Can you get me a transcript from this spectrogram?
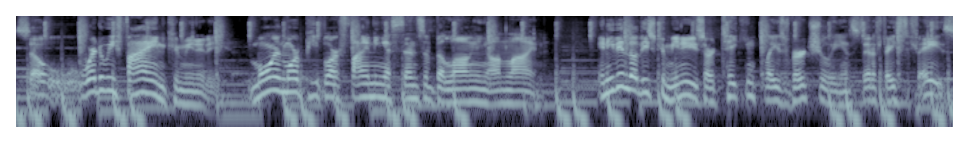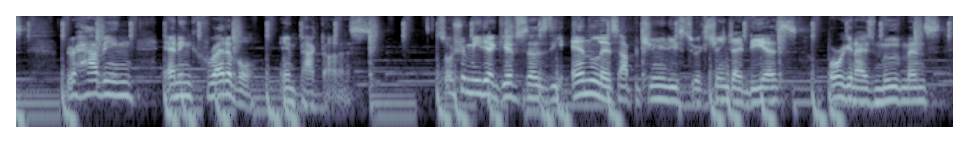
So, where do we find community? More and more people are finding a sense of belonging online. And even though these communities are taking place virtually instead of face to face, they're having an incredible impact on us. Social media gives us the endless opportunities to exchange ideas, organize movements,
